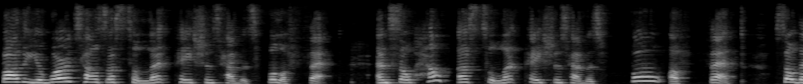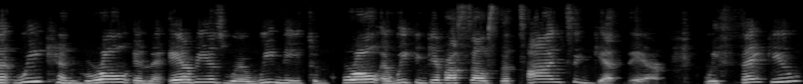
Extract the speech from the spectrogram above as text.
Father, your word tells us to let patience have its full effect. And so help us to let patience have its full effect so that we can grow in the areas where we need to grow and we can give ourselves the time to get there. We thank you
